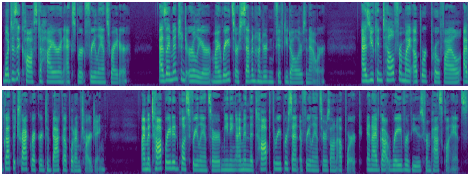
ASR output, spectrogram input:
What does it cost to hire an expert freelance writer? As I mentioned earlier, my rates are $750 an hour. As you can tell from my Upwork profile, I've got the track record to back up what I'm charging. I'm a top rated plus freelancer, meaning I'm in the top 3% of freelancers on Upwork, and I've got rave reviews from past clients.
